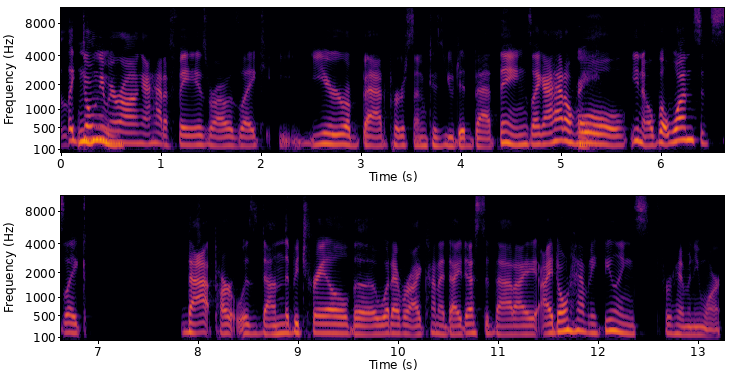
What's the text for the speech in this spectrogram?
like, don't get me Mhm. wrong. I had a phase where I was like, you're a bad person because you did bad things. Like I had a Right. whole, you know, but once it's like that part was done, the betrayal, the whatever, I kind of digested that. I I don't have any feelings for him anymore.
